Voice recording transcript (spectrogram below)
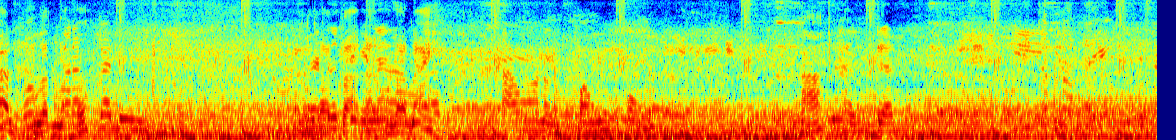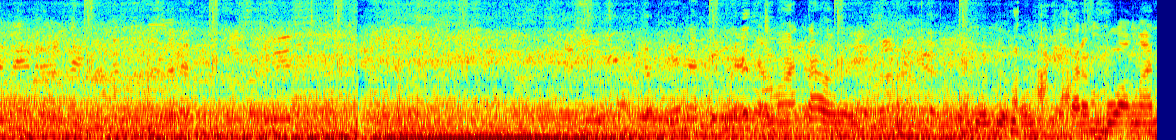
Ulat na Marap oh. ka na, tingnan ulan na eh. tao nagpangpong. Ha? Hagdan. Yan na tingnan ang mga tao. Ano parang buwangan.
